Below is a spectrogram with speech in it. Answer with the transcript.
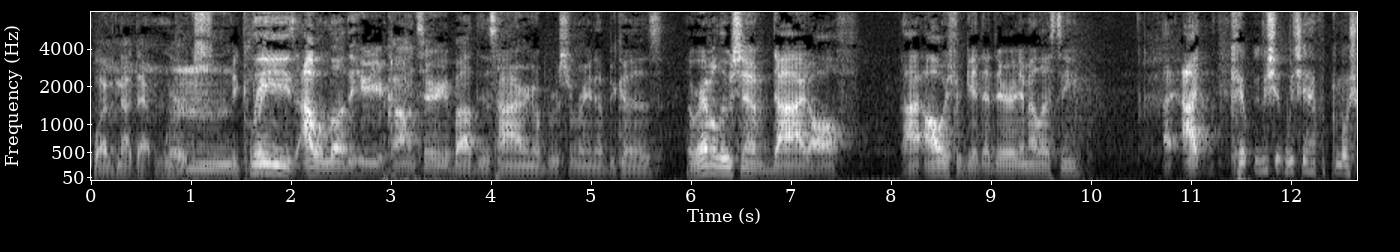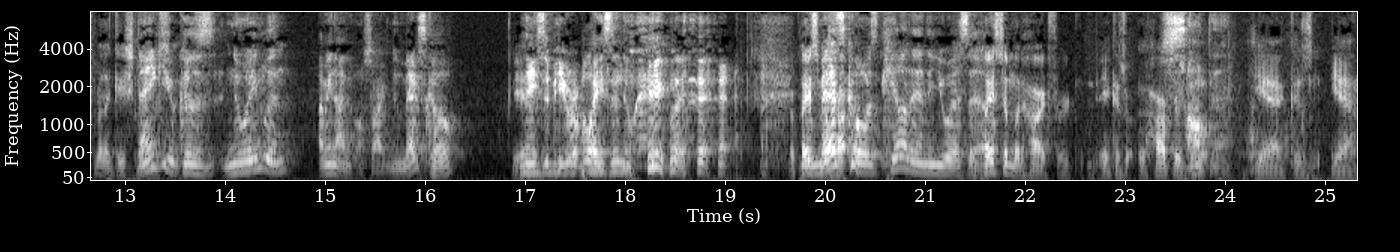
whether or not that works. Mm, Bec- Please, I would love to hear your commentary about this hiring of Bruce Arena because the Revolution have died off. I always forget that they're an MLS team. I, I Can, we should we should have a promotion relegation. thank you because New England. I mean, I'm, I'm sorry, New Mexico Yeah. needs to be replacing New England. Replace New them with Mexico is killing it in the USL. Replace them with Hartford because Hartford's doing- Something. yeah, because yeah,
